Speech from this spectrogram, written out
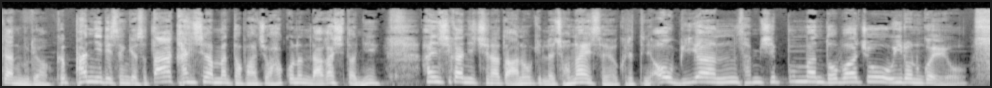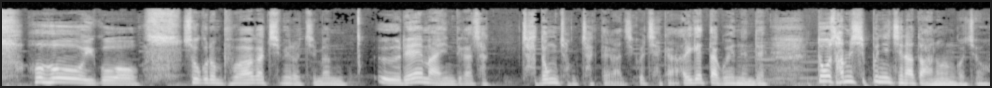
간 무렵 급한 일이 생겨서 딱 한 시간만 더 봐줘 하고는 나가시더니 한 시간이 지나도 안 오길래 전화했어요. 그랬더니, 어우, 미안, 30분만 더 봐줘. 이러는 거예요. 허허, 이거 속으론 부하가 치밀었지만, 의뢰 마인드가 작 자동 정착돼 가지고 제가 알겠다고 했는데 또 30분이 지나도 안 오는 거죠.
